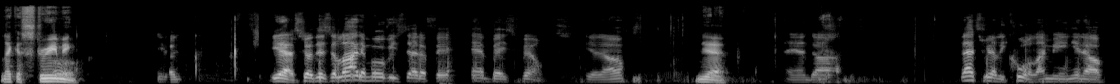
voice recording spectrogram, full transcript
Like a streaming. So, you know, yeah. So there's a lot of movies that are fan based films, you know. Yeah. And uh that's really cool. I mean, you know,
